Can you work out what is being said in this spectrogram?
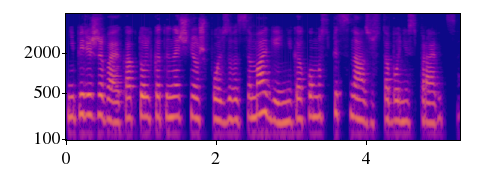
Не переживай, как только ты начнешь пользоваться магией, никакому спецназу с тобой не справиться.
